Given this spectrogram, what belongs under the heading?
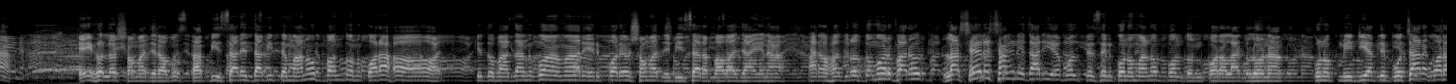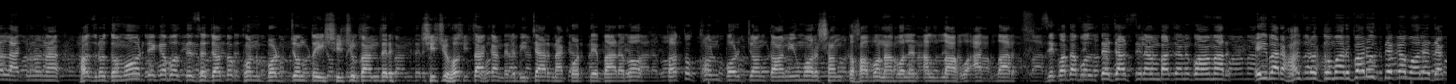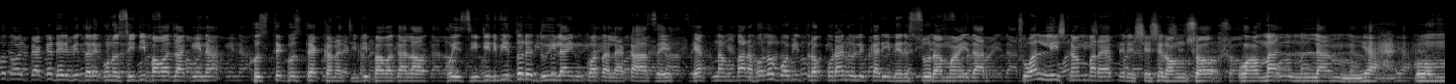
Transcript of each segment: এই হলো সমাজের অবস্থা। বিচারের দাবিতে মানব বন্ধন করা হয়। কিন্তু বাজান গো আমার, এরপরেও সমাজে বিচার পাওয়া যায় না। আর হজরত ওমর ফারুক লাশের সামনে দাঁড়িয়ে বলতেছেন, কোনো মানববন্ধন করা লাগল না, কোনো মিডিয়াতে প্রচার করা লাগল না। হজরত ওমর ডেকে বলতেছে, যতক্ষণ পর্যন্ত এই শিশু কাণ্ডের শিশু হত্যাকাণ্ডের বিচার না করতে পারব, ততক্ষণ পর্যন্ত আমি উমর শান্ত হব না, বলেন আল্লাহ আকবার। যে কথা বলতে যাচ্ছিলাম, বাজান গো আমার, এইবার হজরত ওমর ফারুক থেকে বলে, দেখো তো ওই প্যাকেটের ভিতরে কোনো সিটি পাওয়া যায় কিনা? খুঁজতে খুঁজতে একখানা চিঠি পাওয়া গেল। ওই সিটির ভিতরে দুই লাইন কথা লেখা আছে। এক নাম্বার হলো পবিত্র কোরআনুল কারীমের সূরা মাইদার 44 নাম্বার আয়াতের শেষের অংশ ওয়া মাল্লাম ইয়াহকুম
